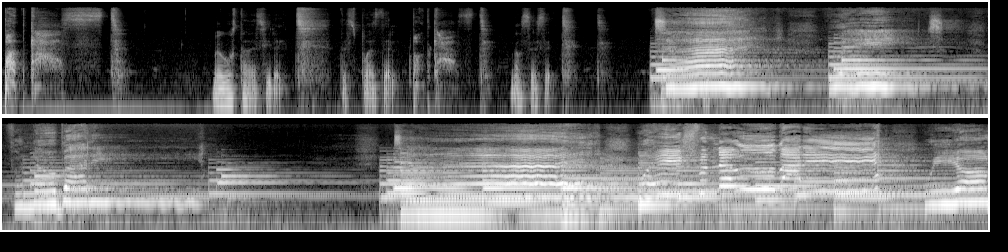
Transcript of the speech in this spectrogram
podcast. Me gusta decir el después del podcast. No sé si. Time waits for nobody. Time waits for nobody. We all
